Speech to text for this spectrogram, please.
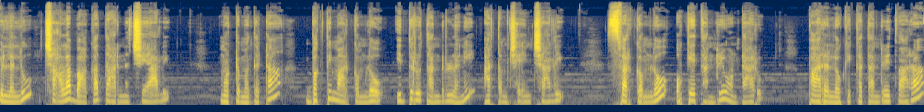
పిల్లలు చాలా బాగా ధారణ చేయాలి. మొట్టమొదట భక్తి మార్గంలో ఇద్దరు తండ్రులని అర్థం చేయించాలి. స్వర్గంలో ఒకే తండ్రి ఉంటారు. పారలౌకిక తండ్రి ద్వారా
